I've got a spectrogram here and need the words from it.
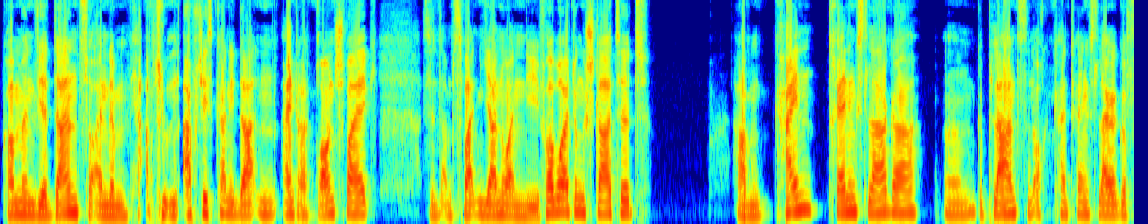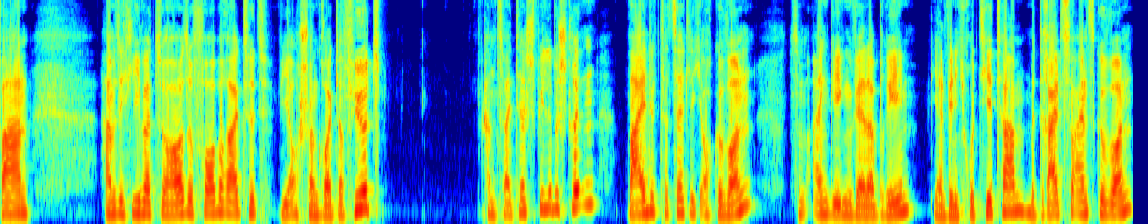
Kommen wir dann zu einem ja, absoluten Abstiegskandidaten Eintracht Braunschweig. Sie sind am 2. Januar in die Vorbereitung gestartet, haben kein Trainingslager ähm, geplant, sind auch kein Trainingslager gefahren, haben sich lieber zu Hause vorbereitet, wie auch schon Kräuter führt, haben zwei Testspiele bestritten, beide tatsächlich auch gewonnen. Zum einen gegen Werder Bremen, die ein wenig rotiert haben, mit 3 zu 1 gewonnen.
